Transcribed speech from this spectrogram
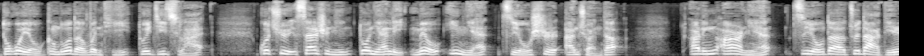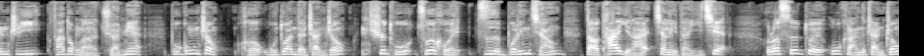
都会有更多的问题堆积起来。过去三十年多年里，没有一年自由是安全的。二零二二年，自由的最大敌人之一发动了全面、不公正和无端的战争，试图摧毁自柏林墙倒塌以来建立的一切。俄罗斯对乌克兰的战争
